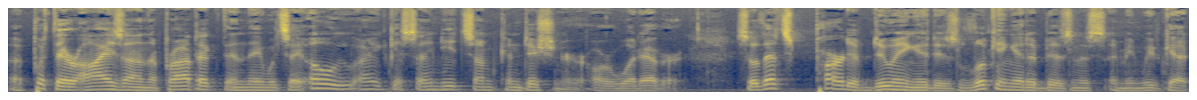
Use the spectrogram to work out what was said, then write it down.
uh, put their eyes on the product, then they would say, "Oh, I guess I need some conditioner or whatever." So that's part of doing it is looking at a business. I mean, we've got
